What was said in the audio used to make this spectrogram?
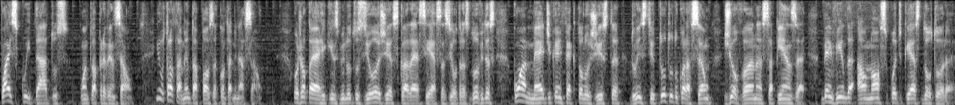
Quais cuidados quanto à prevenção? E o tratamento após a contaminação? O JR 15 Minutos de hoje esclarece essas e outras dúvidas com a médica infectologista do Instituto do Coração, Giovana Sapienza. Bem-vinda ao nosso podcast, doutora.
